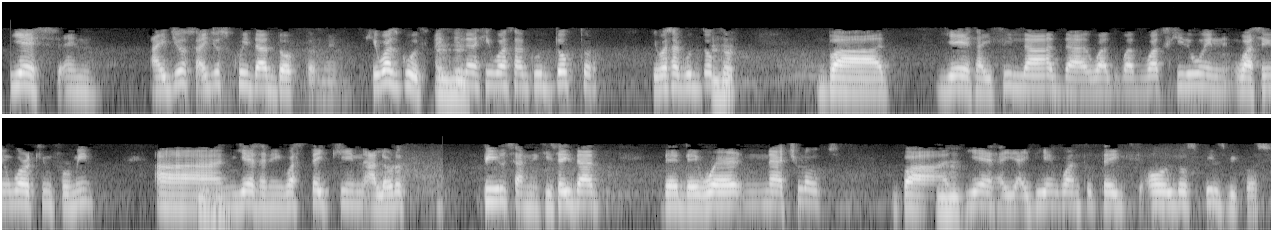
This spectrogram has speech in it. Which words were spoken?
Yes, and I just I just quit that doctor, man. He was good. I Mhm. think that he was a good doctor. He was a good doctor, but yes, I feel that that what what was he doing wasn't working for me. And yes, and he was taking a lot of pills, and he said that they, they were natural, But Mhm. yes, I, I didn't want to take all those pills because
